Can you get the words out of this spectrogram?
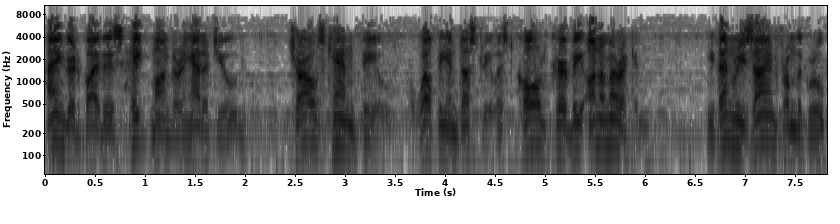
Angered by this hate-mongering attitude, Charles Canfield, a wealthy industrialist, called Kirby un-American. He then resigned from the group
